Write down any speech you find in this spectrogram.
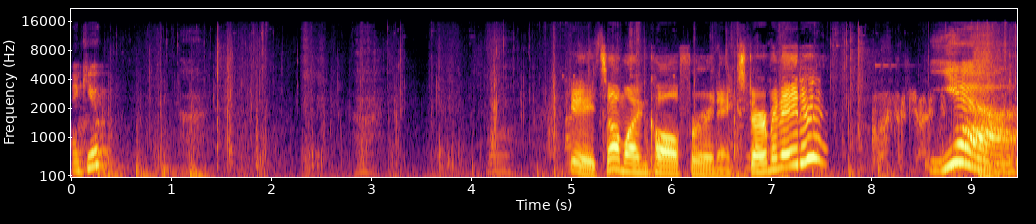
Thank you. Did someone call for an exterminator? Yeah.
